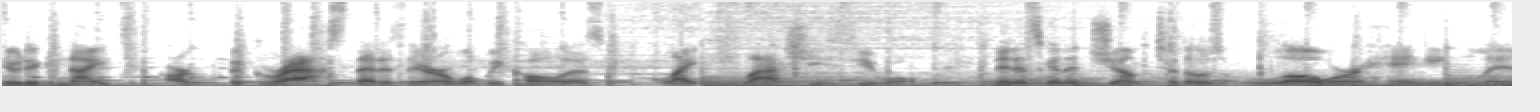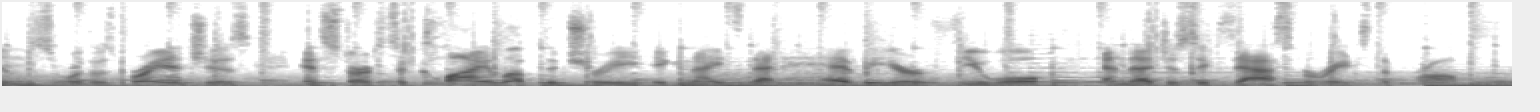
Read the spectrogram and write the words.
it would ignite our, the grass that is there, or what we call as light flashy fuel. Then it's gonna jump to those lower hanging limbs or those branches and starts to climb up the tree, ignites that heavier fuel, and that just exasperates the problem.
